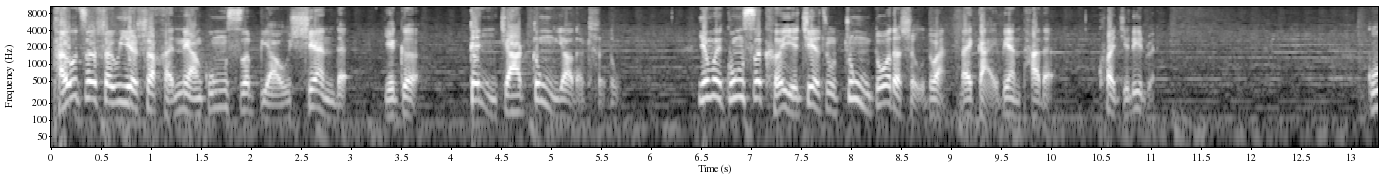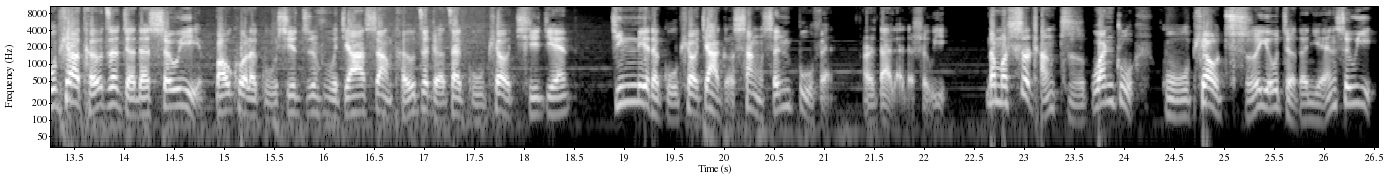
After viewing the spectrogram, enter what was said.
投资收益是衡量公司表现的一个更加重要的尺度。因为公司可以借助众多的手段来改变它的会计利润。股票投资者的收益包括了股息支付加上投资者在股票期间经历的股票价格上升部分而带来的收益。那么市场只关注股票持有者的年收益，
